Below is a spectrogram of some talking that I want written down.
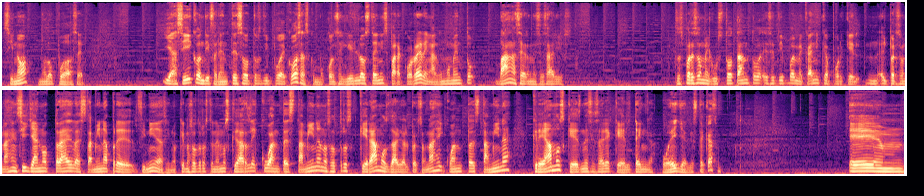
Si no, no lo puedo hacer. Y así con diferentes otros tipos de cosas, como conseguir los tenis para correr, en algún momento van a ser necesarios. Entonces por eso me gustó tanto ese tipo de mecánica, porque el, personaje en sí ya no trae la estamina predefinida, sino que nosotros tenemos que darle cuánta estamina nosotros queramos darle al personaje y cuánta estamina creamos que es necesaria que él tenga, o ella en este caso. Em,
